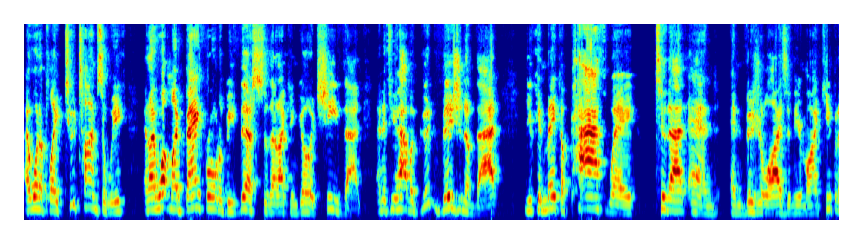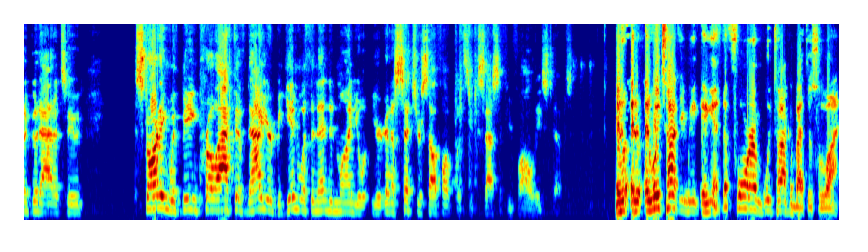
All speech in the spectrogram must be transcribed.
I want to play two times a week, and I want my bankroll to be this so that I can go achieve that. And if you have a good vision of that, you can make a pathway to that end and visualize it in your mind, keeping a good attitude starting with being proactive. Now you're begin with an end in mind. You'll, you're going to set yourself up with success if you follow these tips. And, and, and we talk we, again, the forum, we talk about this a lot.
